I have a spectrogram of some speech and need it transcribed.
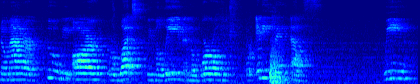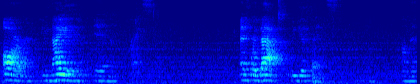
No matter who we are or what we believe in the world or anything else, we are united in Christ. And for that, we give thanks. Amen.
